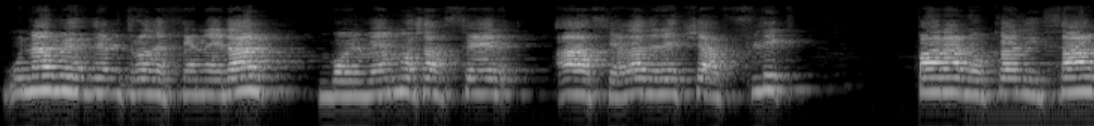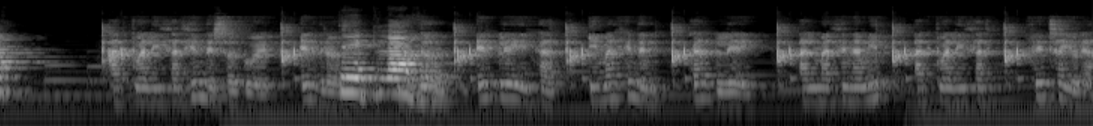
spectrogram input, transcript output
Una vez dentro de general, volvemos a hacer hacia la derecha flick para localizar Actualización de software. Teclado. AirPlay Imagen de CarPlay. Almacenamiento. Actualización. Fecha y hora.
